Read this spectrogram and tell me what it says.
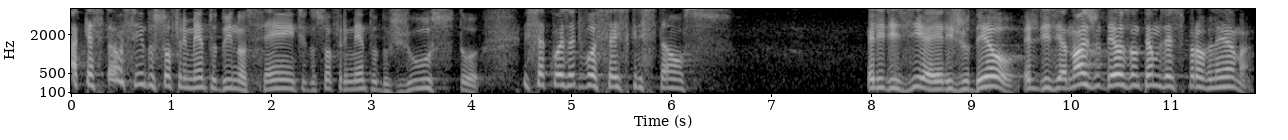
a questão assim do sofrimento do inocente, do sofrimento do justo, isso é coisa de vocês cristãos. Ele dizia, ele judeu, ele dizia: nós judeus não temos esse problema.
